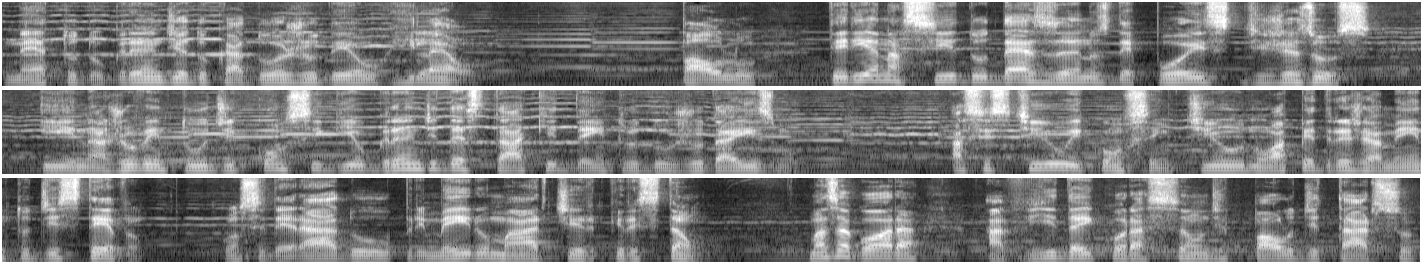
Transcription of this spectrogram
neto do grande educador judeu Hilel. Paulo teria nascido dez anos depois de Jesus e, na juventude, conseguiu grande destaque dentro do judaísmo. Assistiu e consentiu no apedrejamento de Estevão, considerado o primeiro mártir cristão mas agora, a vida e coração de Paulo de Tarso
